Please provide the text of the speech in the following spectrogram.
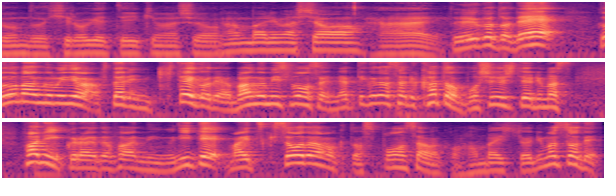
どんどん広げていきましょう。頑張りましょう。はい。ということでこの番組では2人に聞きたいことや番組スポンサーになってくださる方を募集しております。ファニークラウドファンディングにて毎月相談枠とスポンサー枠を販売しておりますので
